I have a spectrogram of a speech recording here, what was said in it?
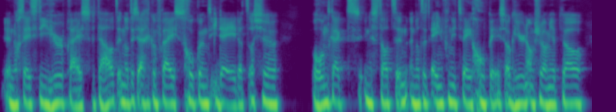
nog steeds die huurprijs betaalt. En dat is eigenlijk een vrij schokkend idee. Dat als je rondkijkt in de stad en, en dat het een van die twee groepen is. Ook hier in Amsterdam, je hebt wel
